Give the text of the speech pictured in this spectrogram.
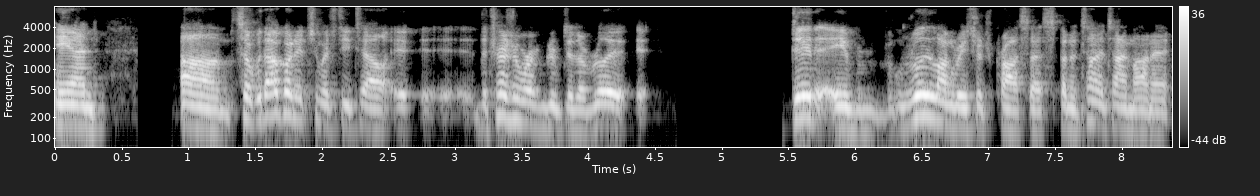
And um, so, without going into too much detail, it, it, the Treasury Working Group did a really did a really long research process, spent a ton of time on it,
